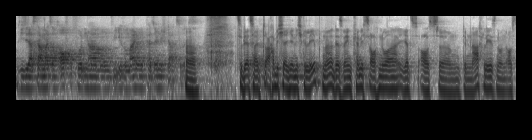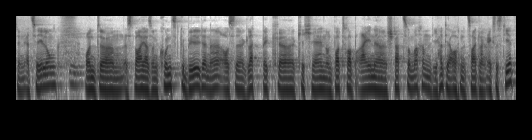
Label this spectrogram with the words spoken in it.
wie Sie das damals auch aufgefunden haben und wie Ihre Meinung persönlich dazu ist. Ja. Zu der Zeit habe ich ja hier nicht gelebt, ne? deswegen kenne ich es auch nur jetzt aus ähm, dem Nachlesen und aus den Erzählungen. Mhm. Und ähm, es war ja so ein Kunstgebilde, ne? aus äh, Gladbeck, äh, Kirchhellen und Bottrop eine Stadt zu machen. Die hat ja auch eine Zeit lang existiert.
